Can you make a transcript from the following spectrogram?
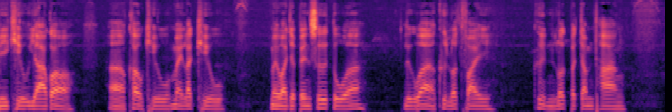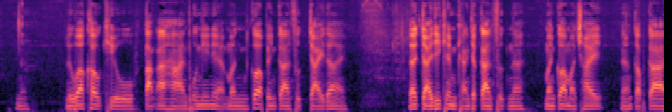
มีคิวยาวก็เข้าคิว ไม่ลัดคิว ไม่ว่าจะเป็นซื้อตัว๋ว หรือว่าขึ้นรถไฟขึ้นรถประจำทางนะหรือว่าเข้าคิวตักอาหารพวกนี้เนี่ยมันก็เป็นการฝึกใจได้ และใจที่เข้มแข็งจากการฝึกนะมันก็มาใช้นะกับการ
